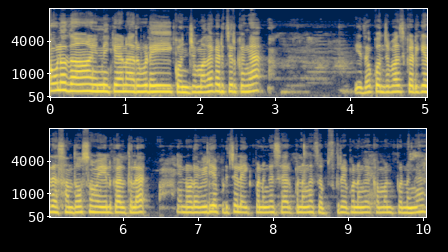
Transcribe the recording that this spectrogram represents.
அவ்வளோதான். இன்றைக்கான அறுவடை கொஞ்சமாக தான் கிடச்சிருக்குங்க. ஏதோ கொஞ்சமாக கிடைக்கிற சந்தோஷம் வெயில் காலத்தில். என்னோடய வீடியோ பிடிச்சா லைக் பண்ணுங்கள் ஷேர் பண்ணுங்கள் சப்ஸ்கிரைப் பண்ணுங்கள் கமெண்ட் பண்ணுங்கள்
